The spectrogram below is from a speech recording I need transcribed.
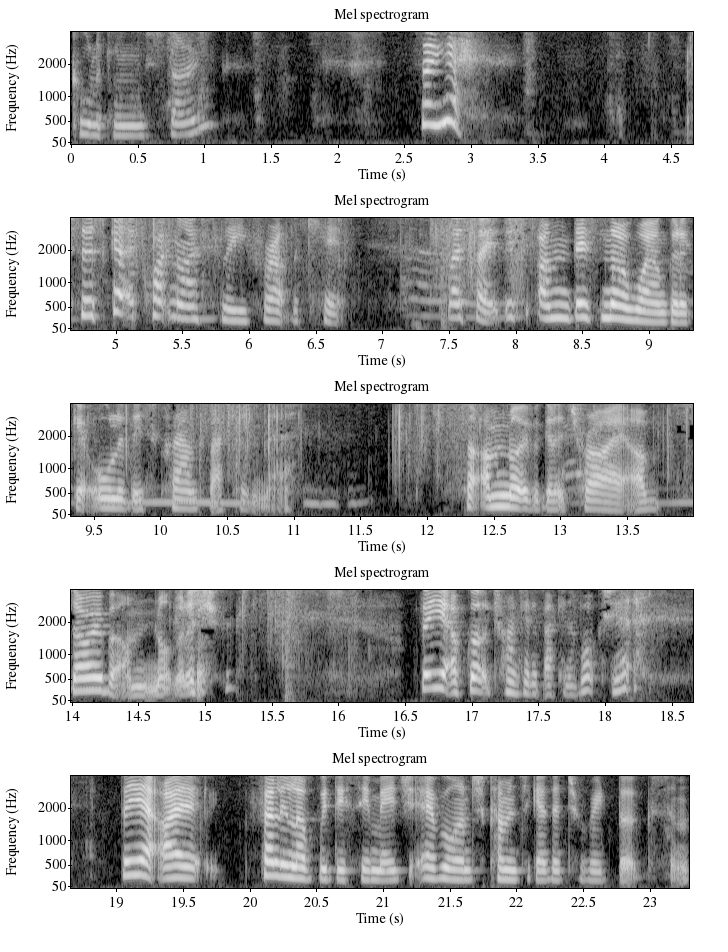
cool looking stone. So, yeah. So, they're scattered quite nicely throughout the kit. Like I say, this, um, there's no way I'm going to get all of this crammed back in there. So I'm not even going to try. I'm sorry, but I'm not going to try. But yeah, I've got to try and get it back in the box yet. But yeah, I fell in love with this image. Everyone's coming together to read books and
